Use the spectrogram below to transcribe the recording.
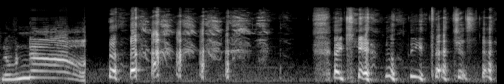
no! I can't believe that just happened.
